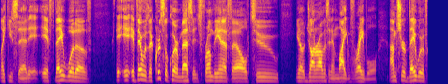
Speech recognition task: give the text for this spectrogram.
Like you said, if they would have, if there was a crystal clear message from the NFL to you know Jon Robinson and Mike Vrabel, I'm sure they would have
